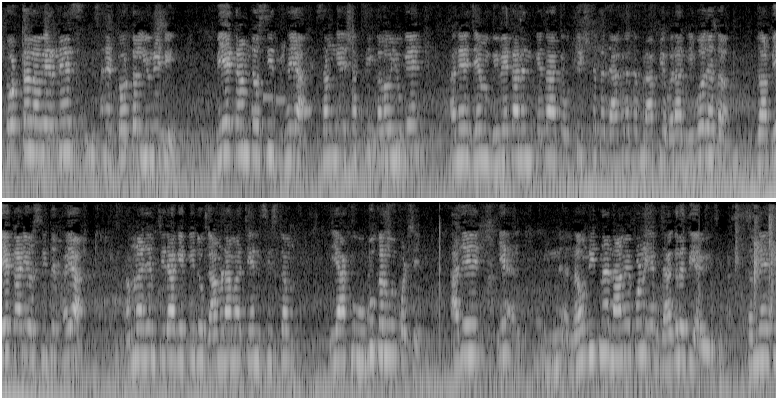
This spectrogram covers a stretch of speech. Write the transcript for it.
ટોટલ અવેરનેસ અને ટોટલ યુનિટી બે કામ જો સિદ્ધ થયા સંગે શક્તિ કલો અને જેમ વિવેકાનંદ કહેતા કે ઉત્તિષ્ઠત જાગ્રત, પ્રાપ્ય, વરા નિબોધત જો આ બે કાર્યો સિદ્ધ થયા, હમણાં જેમ ચિરાગે કીધું ગામડામાં ચેન સિસ્ટમ, એ આખું ઊભું કરવું પડશે. આજે એ નવનીતના નામે પણ એક જાગૃતિ આવી છે સમજાય છે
